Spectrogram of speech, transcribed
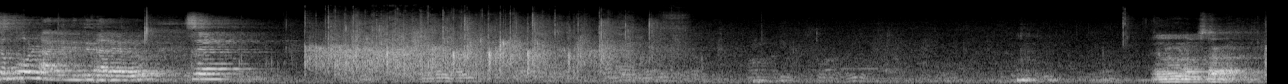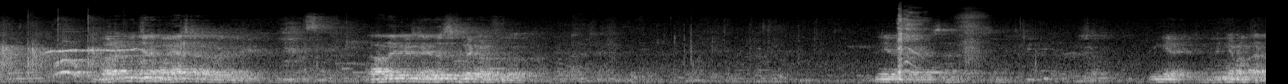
ಸಪೋರ್ಟ್ ಆಗಿ ನಿಂತಿದ್ದಾರೆ ಅವರು ಸರ್ ಎಲ್ರಿಗೂ ನಮಸ್ಕಾರ ಬರೋಕ್ ಮುಂಚೆನೆ ಭಯ ಸ್ಟಾರ್ಟ್ ಆಗೋಯ್ತು ನನಗೆ ರಾಧಾಕೃಷ್ಣ ಎದುರಿಸ್ಬಿಟ್ಟೆ ಕಳಿಸಿದ್ರು ನೀವೇ ಸರ್ ಹಿಂಗೆ ಹಿಂಗೆ ಮಾತಾಡ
